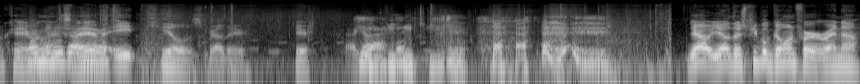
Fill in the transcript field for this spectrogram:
Okay, More relax. I have here? eight kills, brother. I got? Yo, yo, there's people going for it right now.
